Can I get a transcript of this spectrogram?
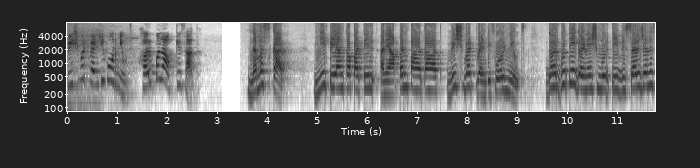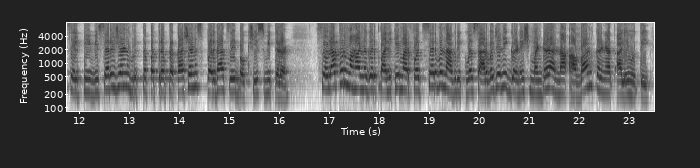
विश्व 24 न्यूज हर्पल आपके साथ. नमस्कार. मी प्रियांका पाटील आणि आपण पाहत आहात विश्व ट्वेंटी फोर न्यूज. घरगुती गणेश मूर्ती विसर्जन सेल्फी विसर्जन वृत्तपत्र प्रकाशन स्पर्धाचे बक्षीस वितरण. सोलापूर महानगरपालिकेमार्फत सर्व नागरिक व सार्वजनिक गणेश मंडळांना आवाहन करण्यात आले होते.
